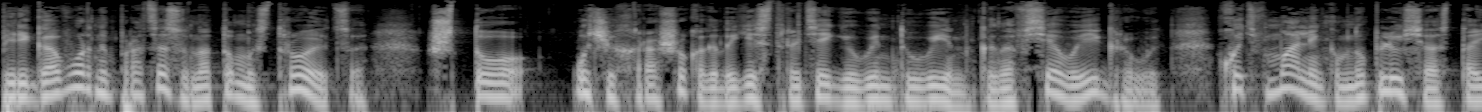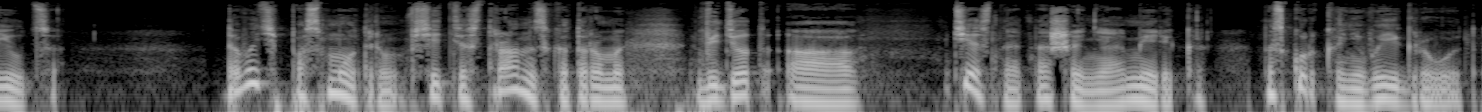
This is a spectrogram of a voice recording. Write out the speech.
переговорный процесс на том и строится, что очень хорошо, когда есть стратегия win-to-win, когда все выигрывают, хоть в маленьком, но плюсе остаются. Давайте посмотрим все те страны, с которыми ведет а, тесные отношения Америка, насколько они выигрывают.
